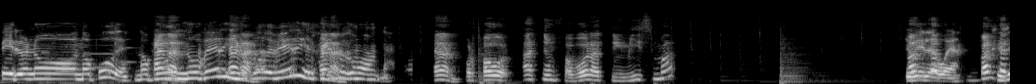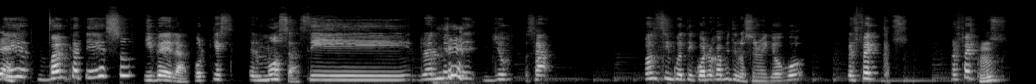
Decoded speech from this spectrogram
pero no, no pude, no pude no ver y no pude ver y el final fue como, Alan, por favor, hazte un favor a ti misma. Y ve la Banca- wea. Báncate, Sí, báncate eso y vela, porque es hermosa. Si realmente yo, o sea, son 54 capítulos, si no me equivoco, perfectos. Perfectos.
